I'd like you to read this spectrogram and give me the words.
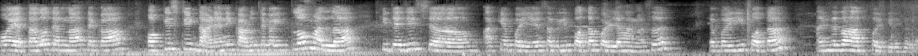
हो येतालो तेन्ना तेका हॉकी स्टीक धाड्यांनी काडून तेका इतलो मारला की तेजी आख्खे पळय हे सगळी पोतां पडल्या हांगासर. हे पळय ही पोतां आनी तेजो हात पळय कितें केला.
